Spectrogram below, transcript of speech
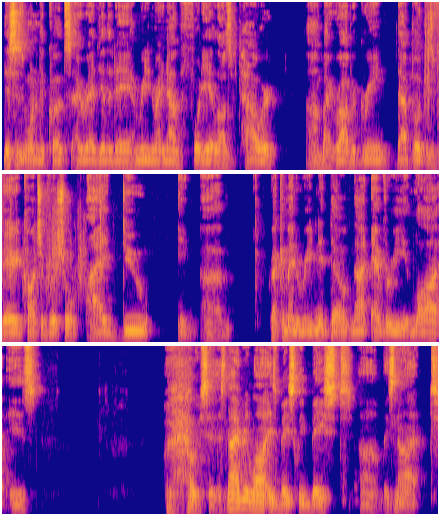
this is one of the quotes I read the other day. I'm reading right now, "The 48 Laws of Power" um, by Robert Greene. That book is very controversial. I do um, recommend reading it though. Not every law is how we say this? Not every law is basically based. Um, it's not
